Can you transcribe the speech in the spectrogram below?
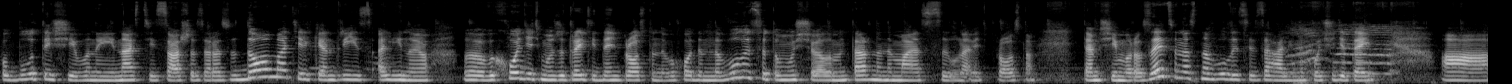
побути ще вони і Настя і Саша зараз вдома, тільки Андрій з Аліною е, виходять. Ми вже третій день просто не виходимо на вулицю, тому що елементарно немає сил навіть просто. Там ще й морозець у нас на вулиці, взагалі не хочу дітей а,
